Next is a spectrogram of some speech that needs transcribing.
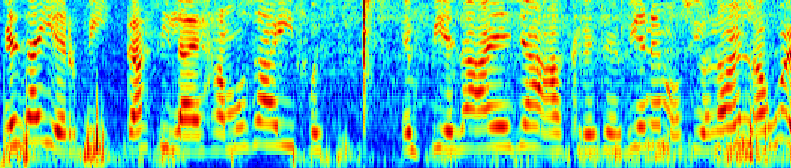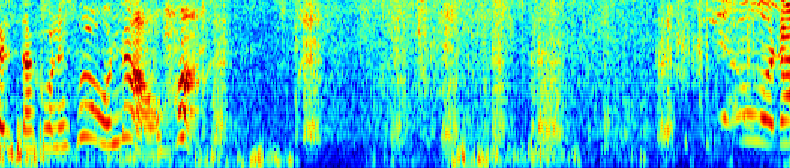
esa hierbita, si la dejamos ahí, pues empieza ella a crecer bien emocionada en la huerta con eso abonado. Y ahora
